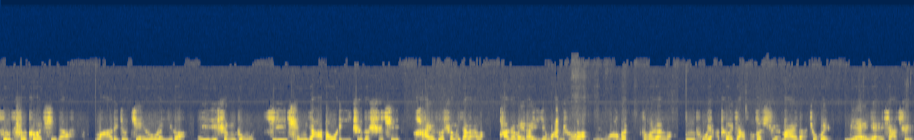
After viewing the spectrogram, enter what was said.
自此刻起呢，玛丽就进入了一个一生中激情压倒理智的时期。孩子生下来了。他认为他已经完成了女王的责任了，斯图亚特家族的血脉呢就会绵延下去，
